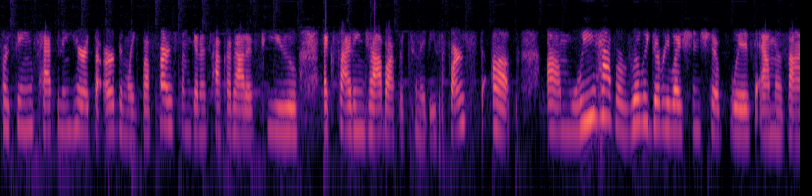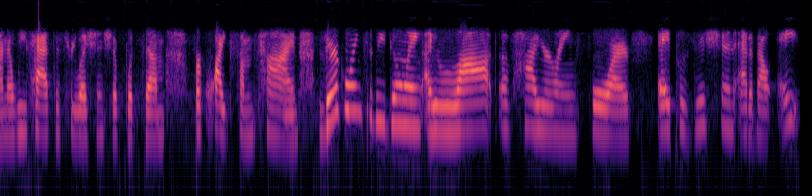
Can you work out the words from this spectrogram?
for things happening here at the Urban League. But first, I'm going to talk about a few exciting job opportunities. First up, um, we have a really good relationship with Amazon, and we've had this relationship with them for quite some time. They're going to be doing a lot of hiring for a position at about eight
